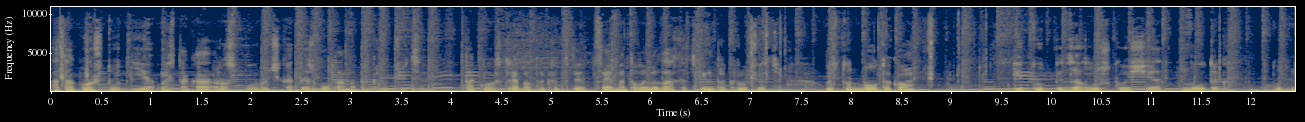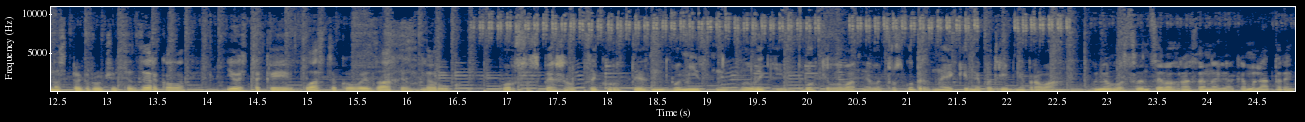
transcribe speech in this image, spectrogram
А також тут є ось така розпорочка, теж болтами прикручується. Також треба прикрутити цей металевий захист, він прикручується ось тут болтиком. І тут під заглушкою ще болтик. Тут у нас прикручується дзеркало і ось такий пластиковий захист для рук. Corso Special це крутезний двомісний великий 2 кВт електроскутер, на який не потрібні права. В нього свинцево-графенові акумулятори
